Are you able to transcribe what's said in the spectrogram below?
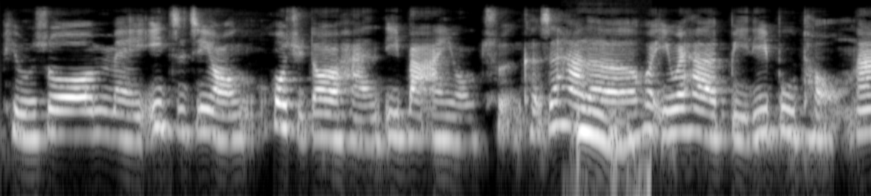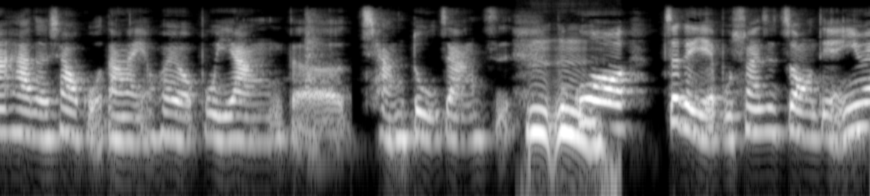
比如说每一支精油或许都有含一八胺油醇，可是它的、嗯、会因为它的比例不同，那它的效果当然也会有不一样的强度这样子。嗯嗯。不过这个也不算是重点，因为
